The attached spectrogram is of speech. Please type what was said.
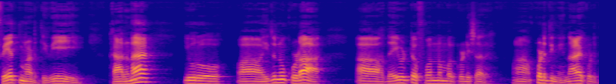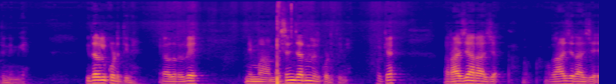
ಫೇತ್ ಮಾಡ್ತೀವಿ. ಕಾರಣ ಇವರು ಇದನ್ನು ಕೂಡ ದಯವಿಟ್ಟು ಫೋನ್ ನಂಬರ್ ಕೊಡಿ ಸರ್ ಕೊಡ್ತೀನಿ, ನಾಳೆ ಕೊಡ್ತೀನಿ ನಿಮಗೆ. ಇದರಲ್ಲಿ ಕೊಡ್ತೀನಿ, ಯಾವುದರಲ್ಲಿ? ನಿಮ್ಮ ಮೆಸೆಂಜರ್ನಲ್ಲಿ ಕೊಡ್ತೀನಿ ಓಕೆ ರಾಜ ರಾಜ ರಾಜರಾಜೆ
